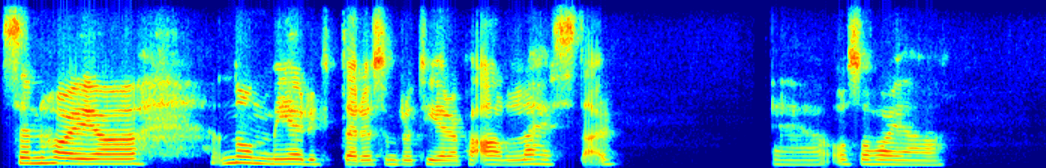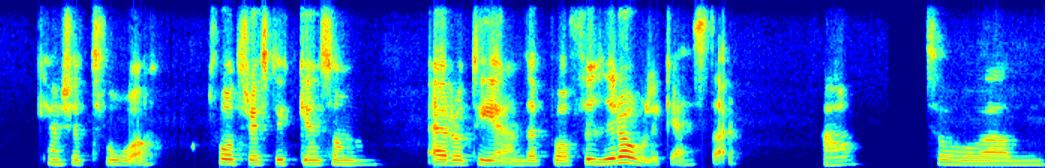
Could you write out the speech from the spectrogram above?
Sen har jag någon mer ryttare som roterar på alla hästar. Eh, och så har jag kanske två, två, tre stycken som är roterande på fyra olika hästar. Ja. Så um,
